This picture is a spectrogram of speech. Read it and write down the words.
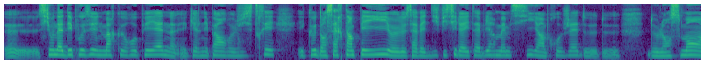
euh, si on a déposé une marque européenne et qu'elle n'est pas enregistrée, et que dans certains pays, euh, ça va être difficile à établir, même s'il y a un projet de, de, de lancement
